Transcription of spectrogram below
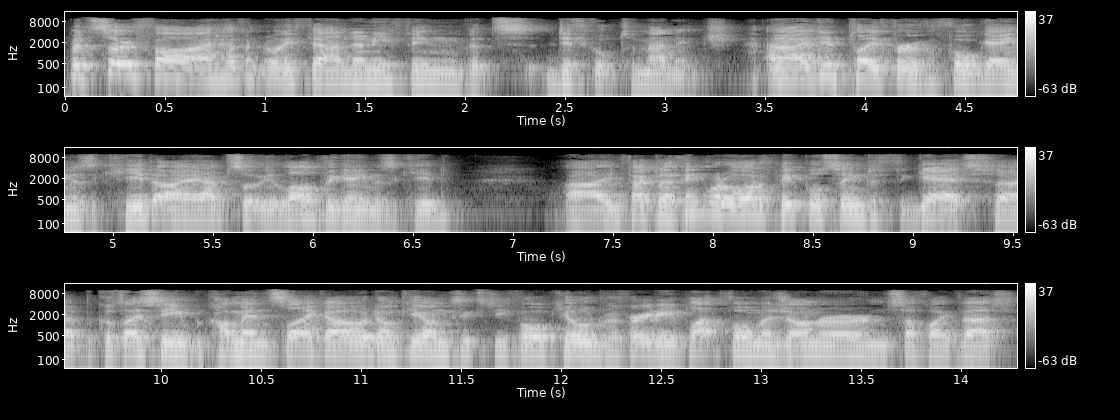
but so far, I haven't really found anything that's difficult to manage. And I did play the full game as a kid. I absolutely loved the game as a kid. Uh, in fact, I think what a lot of people seem to forget, uh, because I see comments like, oh, Donkey Kong 64 killed the 3D platformer genre and stuff like that.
